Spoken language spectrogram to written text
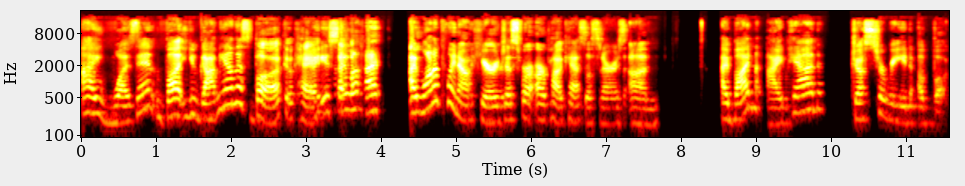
I wasn't, but you got me on this book. Okay. So I, I want to point out here, just for our podcast listeners, um, I bought an iPad just to read a book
